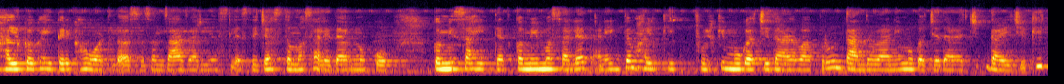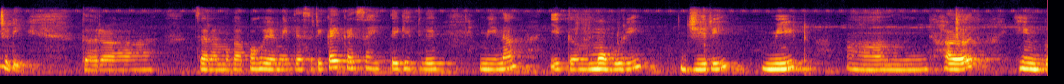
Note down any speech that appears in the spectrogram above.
हलकं काहीतरी खाऊ वाटलं असं समजा आजारी असल्यास ते जास्त मसालेदार नको. कमी साहित्यात कमी मसाल्यात आणि एकदम हलकी फुलकी मुगाची डाळ वापरून तांदूळ आणि मुगाच्या डाळाची डाळीची खिचडी. तर चला मग पाहूया मी त्यासाठी काय काय साहित्य घेतले. मी ना इथं मोहरी जिरी मीठ हळद हिंग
